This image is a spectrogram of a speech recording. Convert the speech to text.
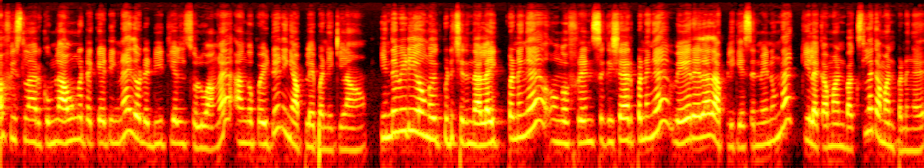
ஆஃபீஸ்லாம் இருக்கும்ல அவங்ககிட்ட கேட்டிங்கன்னா இதோட டீட்டெயில் சொல்லுவாங்க. அங்கே போயிட்டு நீங்கள் அப்ளை பண்ணிக்கலாம். இந்த வீடியோ உங்களுக்கு பிடிச்சிருந்தா லைக் பண்ணுங்கள் உங்கள் ஃப்ரெண்ட்ஸுக்கு ஷேர் பண்ணுங்கள் வேறு ஏதாவது அப்ளிகேஷன் வேணும்னா கீழே கமெண்ட் பாக்ஸில் கமெண்ட் பண்ணுங்கள்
